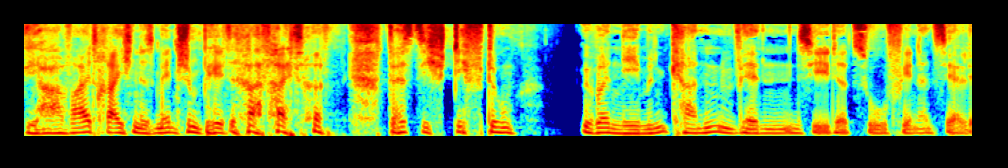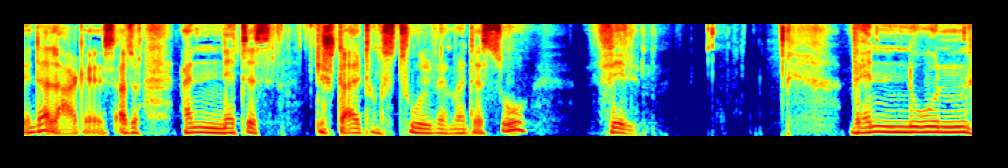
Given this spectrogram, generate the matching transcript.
ja, weitreichendes Menschenbild erweitern, dass die Stiftung übernehmen kann, wenn sie dazu finanziell in der Lage ist. Also ein nettes Gestaltungstool, wenn man das so will. Wenn nun,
